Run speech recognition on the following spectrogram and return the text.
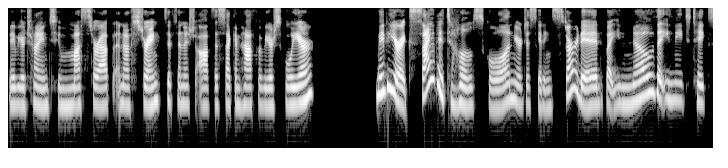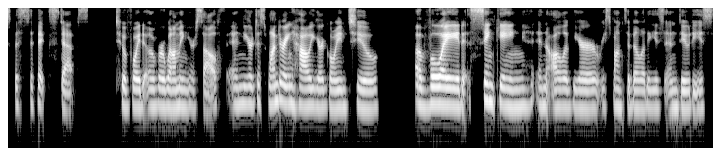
Maybe you're trying to muster up enough strength to finish off the second half of your school year. Maybe you're excited to homeschool and you're just getting started, but you know that you need to take specific steps to avoid overwhelming yourself. And you're just wondering how you're going to avoid sinking in all of your responsibilities and duties.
